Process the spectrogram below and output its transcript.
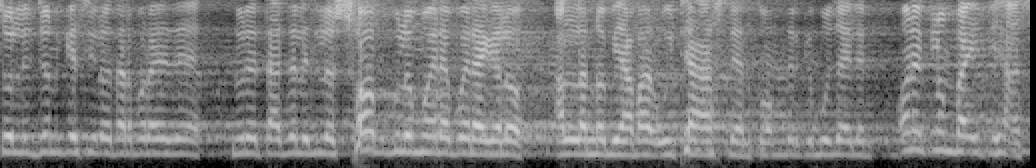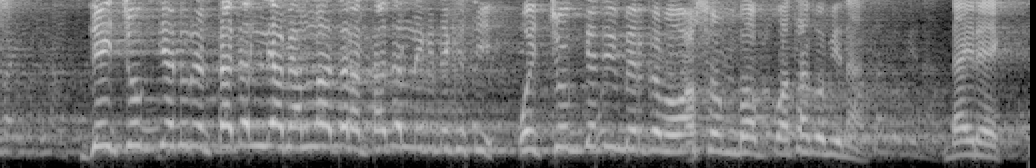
চল্লিশ জন গেছিল, তারপরে যে নূরের তাজাল্লি দিল, সবগুলো ময়রা পড়ে গেল। আল্লাহ নবী আবার উঠে আসলেন, কমদেরকে বুঝাইলেন, অনেক লম্বা ইতিহাস। যেই চোখ দিয়ে নূরের তাজাল্লি আমি আল্লাহ তাআলার তাজাল্লিকে দেখেছি, ওই চোখ দিয়ে তুমি বের করব, অসম্ভব কথা কবি না। ডাইরেক্ট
